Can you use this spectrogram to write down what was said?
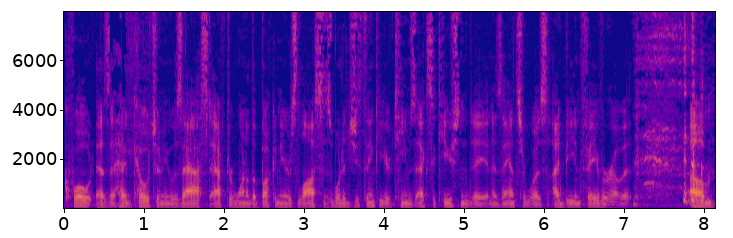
quote as a head coach when he was asked after one of the Buccaneers' losses, "What did you think of your team's execution today?" And his answer was, "I'd be in favor of it." um,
